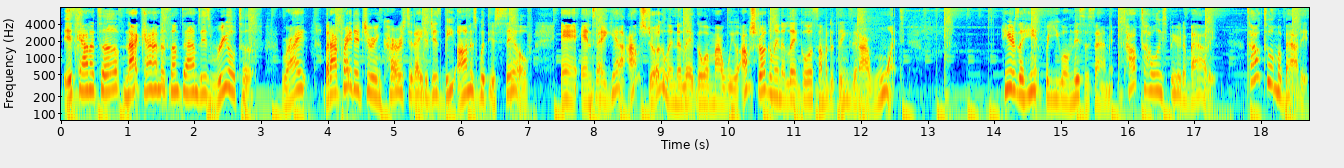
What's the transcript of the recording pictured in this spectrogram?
It's kind of tough. Not kind of, sometimes it's real tough, right? But I pray that you're encouraged today to just be honest with yourself and, and say, yeah, I'm struggling to let go of my will. I'm struggling to let go of some of the things that I want. Here's a hint for you on this assignment talk to Holy Spirit about it. Talk to him about it.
